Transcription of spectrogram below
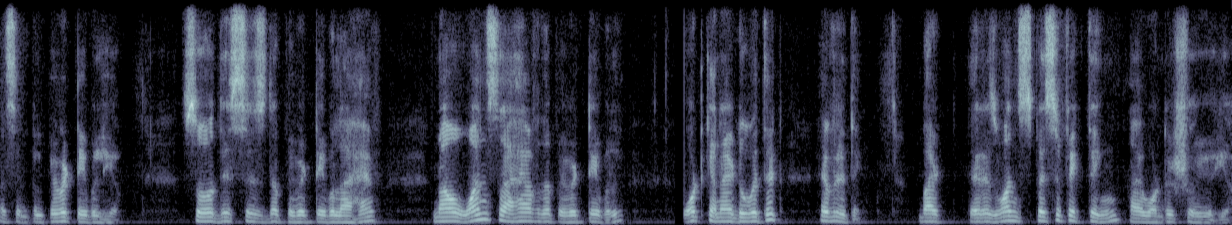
a simple pivot table here. So this is the pivot table I have. Now once I have the pivot table, what can I do with it? Everything. But there is one specific thing I want to show you here.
